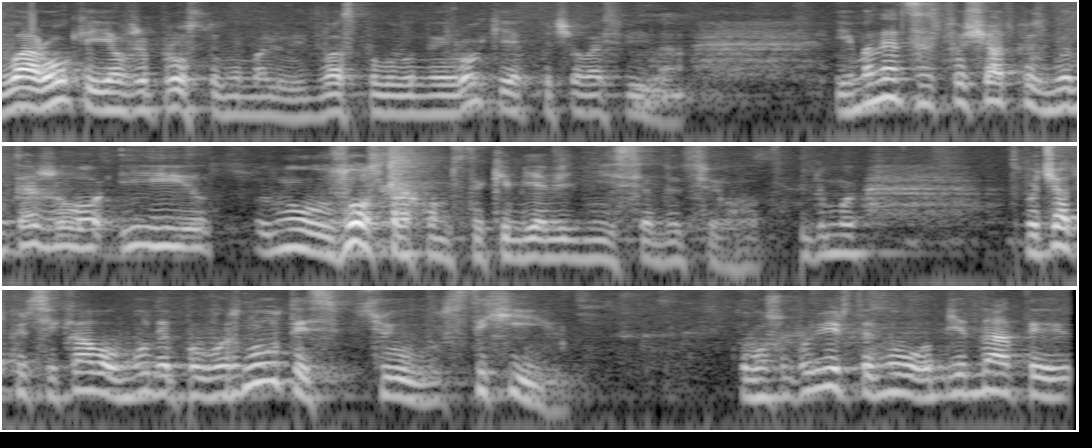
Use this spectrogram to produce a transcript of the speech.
два роки я вже просто не малюю, два з половиною роки, як почалась війна. І мене це спочатку збентежило і ну, з острахом з таким я віднісся до цього. Думаю, спочатку цікаво буде повернутись в цю стихію. Тому що, повірте, ну, об'єднати,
